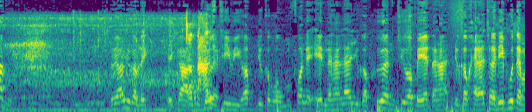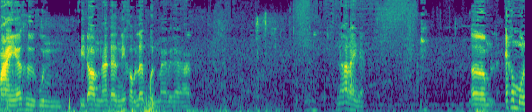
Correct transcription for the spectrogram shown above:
านแล้วอยู่กับเด็กเด็กกาสตาร์ทเลยทีวีครับอยู่กับผมฟอนเดเอ็นนะฮะและอยู่กับเพื่อนชื่อว่าเบสนะฮะอยู่กับแขกรับเชิญที่พูดแต่ไม่ก็คือคุณฟรีดอมนะแต่ตอนนี้เขาเริ่มพ่นไม้ไปแล้วครับนี่อะไรเนี่ยเอ่อไอ้ข้างบน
